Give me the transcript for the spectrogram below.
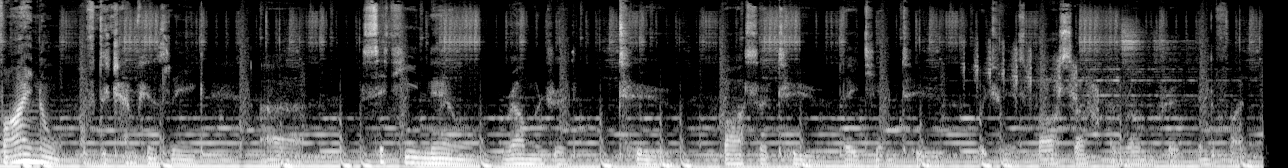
final of the Champions League, uh, City nil, Real Madrid two, Barca two, Latium two, which means Barca and Real Madrid in the final.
